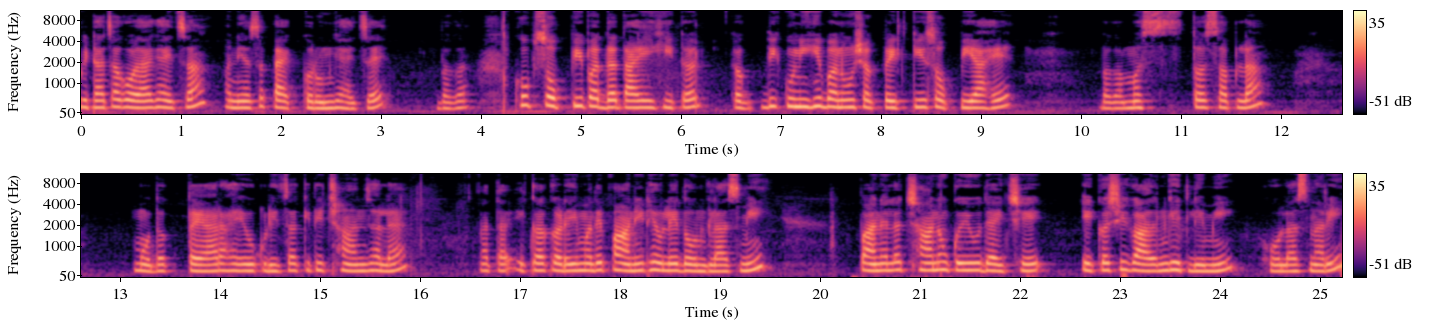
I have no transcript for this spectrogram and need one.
पिठाचा गोळा घ्यायचा आणि असं पॅक करून घ्यायचं आहे बघा खूप सोपी पद्धत आहे ही तर. अगदी कुणीही बनवू शकतं इतकी सोपी आहे. बघा मस्त असं आपला मोदक तयार आहे. उकडीचा किती छान झाला आहे आता एका कढईमध्ये पाणी ठेवले दोन ग्लास मी. पाण्याला छान उकळी द्यायचे. एक अशी गाळण घेतली मी होल असणारी.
